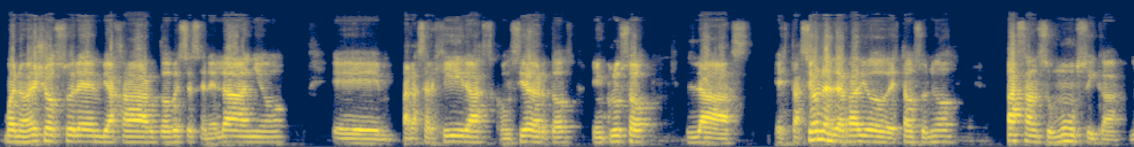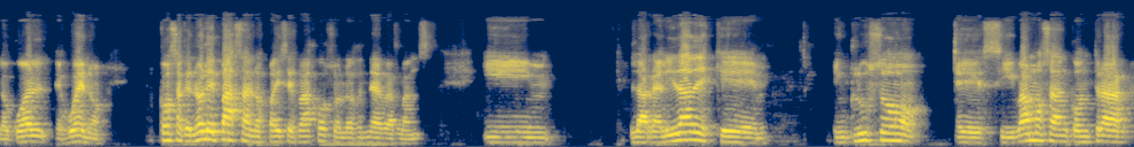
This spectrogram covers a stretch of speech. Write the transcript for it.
bueno, ellos suelen viajar dos veces en el año eh, para hacer giras, conciertos, incluso las estaciones de radio de Estados Unidos pasan su música, lo cual es bueno, cosa que no le pasa en los Países Bajos o en los Netherlands. Y la realidad es que incluso eh, si vamos a encontrar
